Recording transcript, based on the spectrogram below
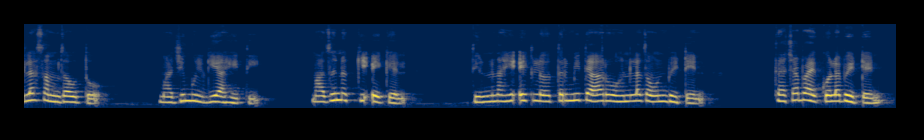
तिला समजावतो. माझी मुलगी आहे ती. माझं नक्की ऐकेल. तिनं नाही ऐकलं तर मी त्या रोहनला जाऊन भेटेन. त्याच्या बायकोला भेटेन.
